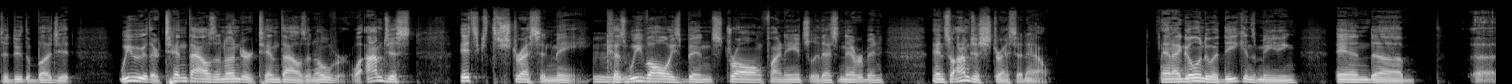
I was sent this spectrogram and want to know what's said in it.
to do the budget. We were either ten thousand under, ten thousand over. Well, I'm just it's stressing me because mm-hmm. we've always been strong financially. That's never been, and so I'm just stressing out. And I go into a deacons meeting, and uh, uh,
